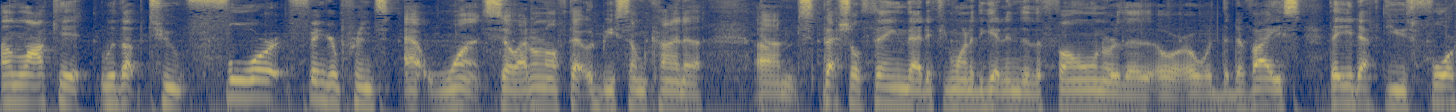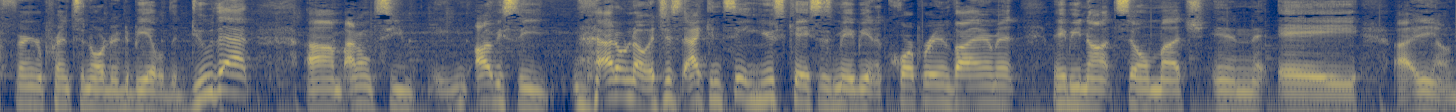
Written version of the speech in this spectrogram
unlock it with up to four fingerprints at once. So I don't know if that would be some kind of um, special thing that if you wanted to get into the phone or the or, or, the device, that you'd have to use four fingerprints in order to be able to do that. Um, I don't see, obviously, I don't know. It's just I can see use cases maybe in a corporate environment, maybe not so much in a uh, you know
